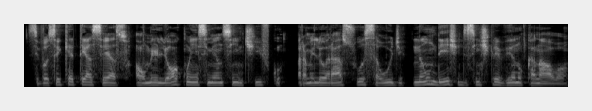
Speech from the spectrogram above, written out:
Se você quer ter acesso ao melhor conhecimento científico para melhorar a sua saúde, não deixe de se inscrever no canal. Ó.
